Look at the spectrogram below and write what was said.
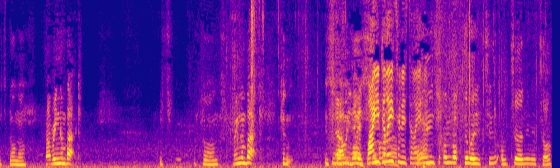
It's gone off. Right, ring them back. It's, I can't. Ring them back. Can, is Yeah, any what are you? Why are you deleting his deleting? I'm not deleting. I'm turning it off.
